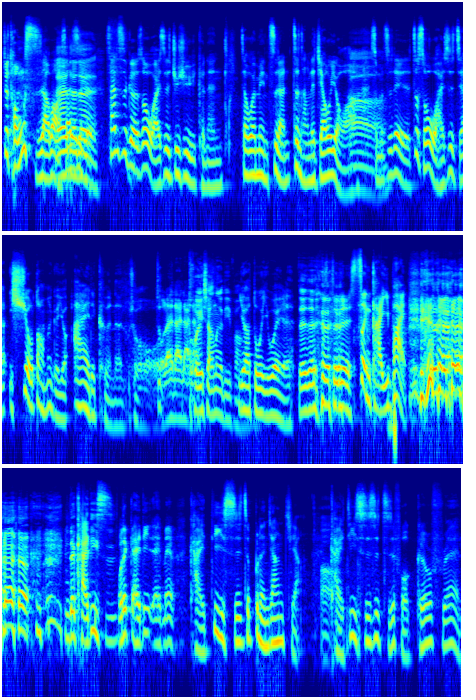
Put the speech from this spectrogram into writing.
就同时好不好？对三四个三四个的时候，我还是继续可能在外面自然正常的交友啊，啊。什么之类的。这时候我还是只要一嗅到那个有爱的可能，我说哦来来来来，推向那个地方。又。要多一位了，对对对，对不对？盛凯一派，你的凯蒂斯。我的凯蒂哎没有。凯蒂斯，这不能这样讲，啊。凯蒂斯是指否 girlfriend，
